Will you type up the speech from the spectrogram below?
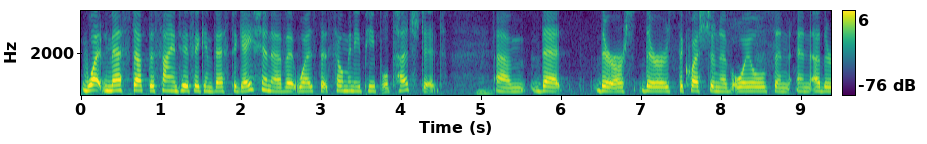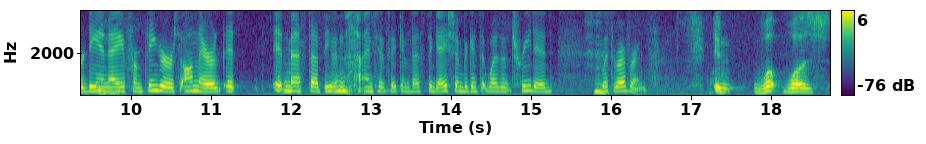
what messed up the scientific investigation of it was that so many people touched it. Um, that there are there's the question of oils and, and other DNA from fingers on there. It it messed up even the scientific investigation because it wasn't treated with reverence. And what was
